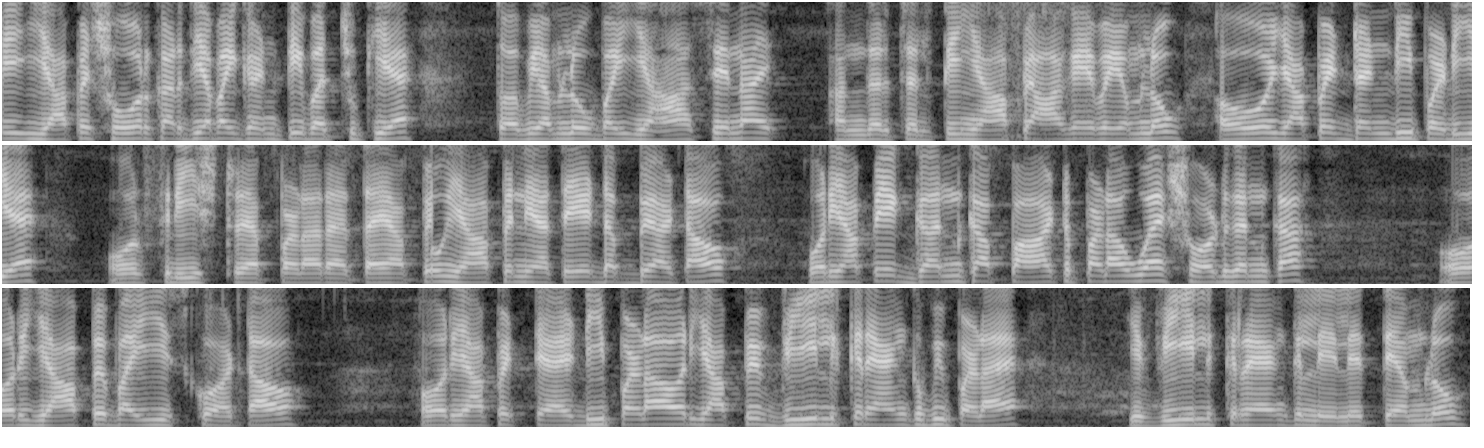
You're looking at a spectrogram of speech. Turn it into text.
यहाँ पे शोर कर दिया भाई, घंटी बज चुकी है। तो अभी हम लोग भाई यहाँ से ना अंदर चलती यहाँ पे आ गए भाई हम लोग। और यहाँ पे डंडी पड़ी है और फ्री स्ट्रैप पड़ा रहता है यहाँ पे। यहाँ पे नहीं आते डब्बे हटाओ। और यहाँ पे एक गन का पार्ट पड़ा हुआ है शॉर्ट गन का। और यहाँ पे भाई इसको हटाओ। और यहाँ पे टैडी पड़ा और यहाँ पे व्हील क्रैंक भी पड़ा है। ये व्हील क्रैंक ले लेते हैं हम लोग।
